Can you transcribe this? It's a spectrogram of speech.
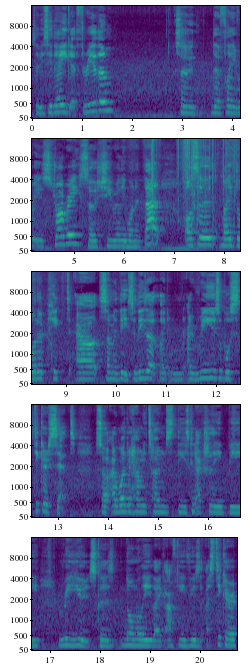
So if you see there, you get three of them. So the flavor is strawberry so she really wanted that. Also my daughter picked out some of these. So these are like a reusable sticker set. So I wonder how many times these can actually be reused because normally like after you've used a sticker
